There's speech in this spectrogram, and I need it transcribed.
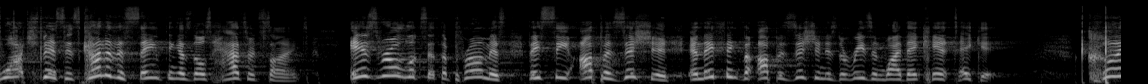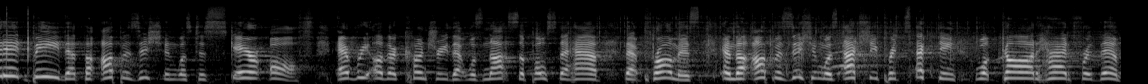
Watch this. It's kind of the same thing as those hazard signs. Israel looks at the promise, they see opposition, and they think the opposition is the reason why they can't take it. Could it be that the opposition was to scare off every other country that was not supposed to have that promise, and the opposition was actually protecting what God had for them?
